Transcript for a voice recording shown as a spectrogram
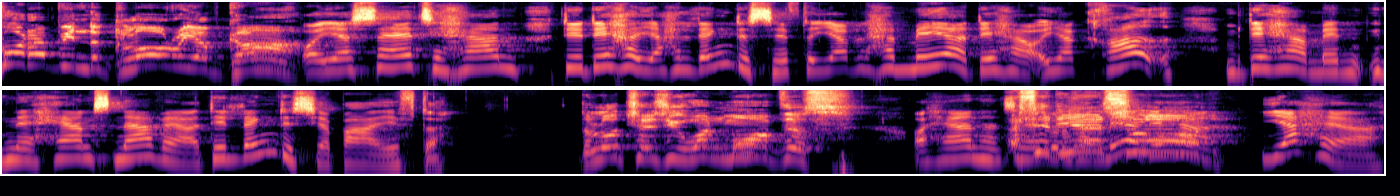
caught up in the glory of God. Og jeg sagde til Herren, det er det her, jeg har længtes efter. Jeg vil have mere af det her, og jeg græd med det her med Herrens nærvær. Det længtes jeg bare efter. The Lord says, You want more of this? Og Herren han sagde, said, du have "Yes, mere af det Lord." her? Ja, herre.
